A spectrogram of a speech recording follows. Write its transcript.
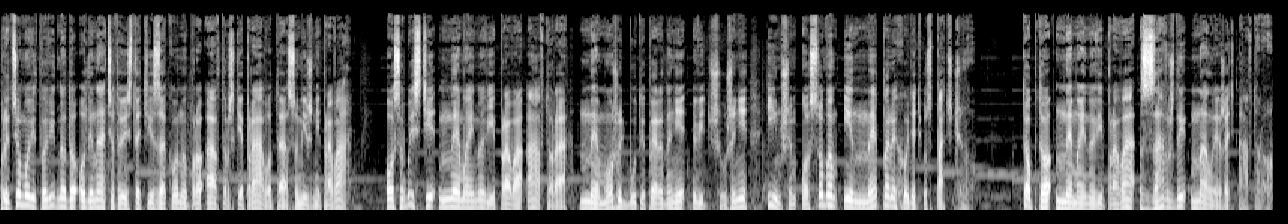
При цьому, відповідно до 11 статті закону про авторське право та суміжні права, особисті немайнові права автора не можуть бути передані відчужені іншим особам і не переходять у спадщину. Тобто немайнові права завжди належать автору.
